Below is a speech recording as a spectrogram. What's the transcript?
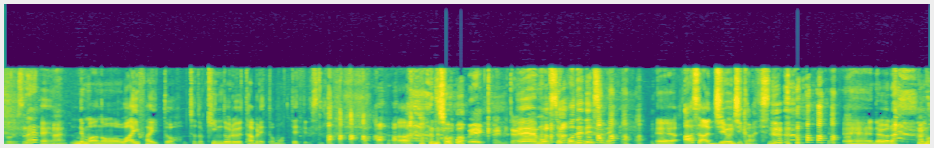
そうですね。えーはいでもあの Wi-Fi とちょっと Kindle タブレットを持ってってですねあの上映会みたいな。えーもうそこでですね、えー朝10時からですね、えーだからも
